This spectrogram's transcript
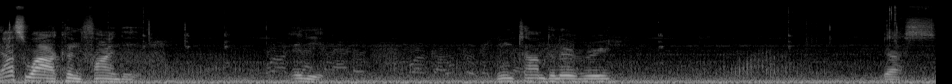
That's why I couldn't find it. Idiot. Noon time delivery. Yes.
